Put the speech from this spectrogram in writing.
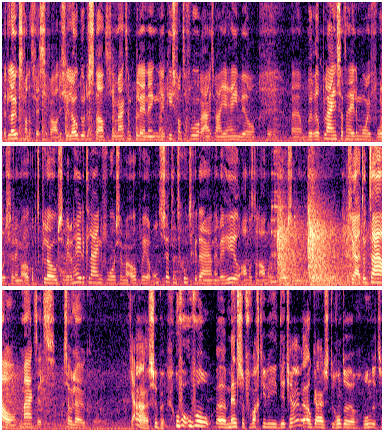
het leukste van het festival. Dus je loopt door de stad, je maakt een planning, je kiest van tevoren uit waar je heen wil. Uh, op Berilplein staat een hele mooie voorstelling, maar ook op het klooster weer een hele kleine voorstelling, maar ook weer ontzettend goed gedaan en weer heel anders dan andere voorstellingen. Dus ja, totaal maakt het zo leuk. Ja. Ah, super. Hoeveel, hoeveel uh, mensen verwachten jullie dit jaar? Elk jaar is het rond de 100,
